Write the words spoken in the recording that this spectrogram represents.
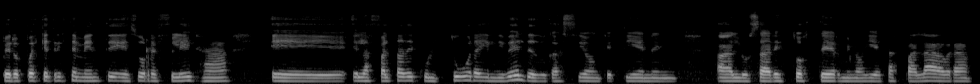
pero pues que tristemente eso refleja eh, la falta de cultura y el nivel de educación que tienen al usar estos términos y estas palabras.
